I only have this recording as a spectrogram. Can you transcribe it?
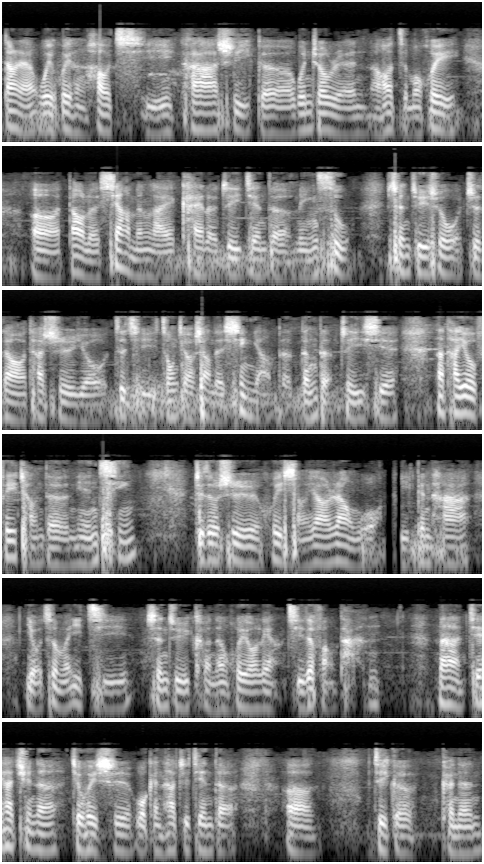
当然我也会很好奇，他是一个温州人，然后怎么会？呃，到了厦门来开了这一间的民宿，甚至于说我知道他是有自己宗教上的信仰的等等这一些，那他又非常的年轻，这都是会想要让我跟他有这么一集，甚至于可能会有两集的访谈。那接下去呢，就会是我跟他之间的，呃，这个可能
